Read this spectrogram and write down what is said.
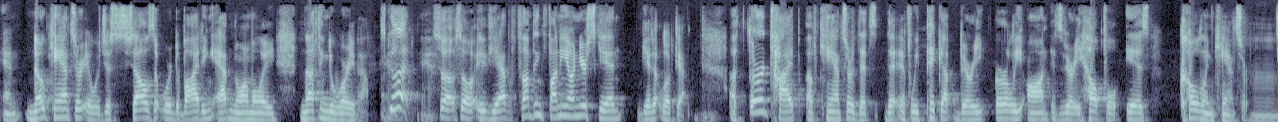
and no cancer. It was just cells that were dividing abnormally, nothing to worry about. It's good. Yeah. So, so if you have something funny on your skin, get it looked at. A third type of cancer that's that if we pick up very early on is very helpful is colon cancer. Mm.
